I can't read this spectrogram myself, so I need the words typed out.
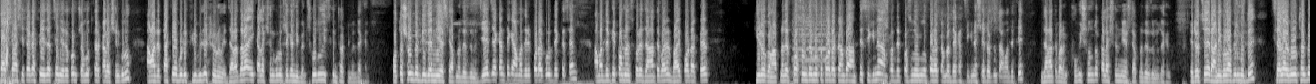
চারশো আশি টাকা পেয়ে যাচ্ছেন এরকম চমৎকার কালেকশনগুলো আমাদের তাকিয়া বুড়ি থ্রি বিজের শোরুমে যারা যারা এই কালেকশনগুলো থেকে নেবেন, শুধু স্ক্রিনশট নেবেন, দেখেন। কত সুন্দর ডিজাইন নিয়ে আসছে আপনাদের জন্য। যে যেখান থেকে আমাদের প্রোডাক্টগুলো দেখতেছেন, আমাদেরকে কমেন্টস করে জানাতে পারেন, ভাই প্রোডাক্টের কীরকম, আপনাদের পছন্দের মতো প্রোডাক্ট আমরা আনতেছি কিনা, আপনাদের পছন্দের মতো প্রোডাক্ট আমরা দেখাচ্ছি কিনা, সেটাও কিন্তু আমাদেরকে জানাতে পারেন। খুবই সুন্দর কালেকশন নিয়ে আসছে আপনাদের জন্য, দেখেন। এটা হচ্ছে রানী গোলাপের মধ্যে সেলারগুলো থাকবে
